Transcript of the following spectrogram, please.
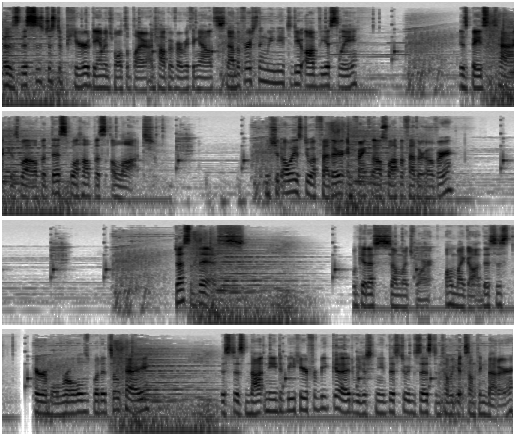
Because this is just a pure damage multiplier on top of everything else. Now, the first thing we need to do, obviously, is base attack as well, but this will help us a lot. You should always do a feather, and frankly, I'll swap a feather over. Just this will get us so much more. Oh my god, this is terrible rolls, but it's okay. This does not need to be here for be good. We just need this to exist until we get something better.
